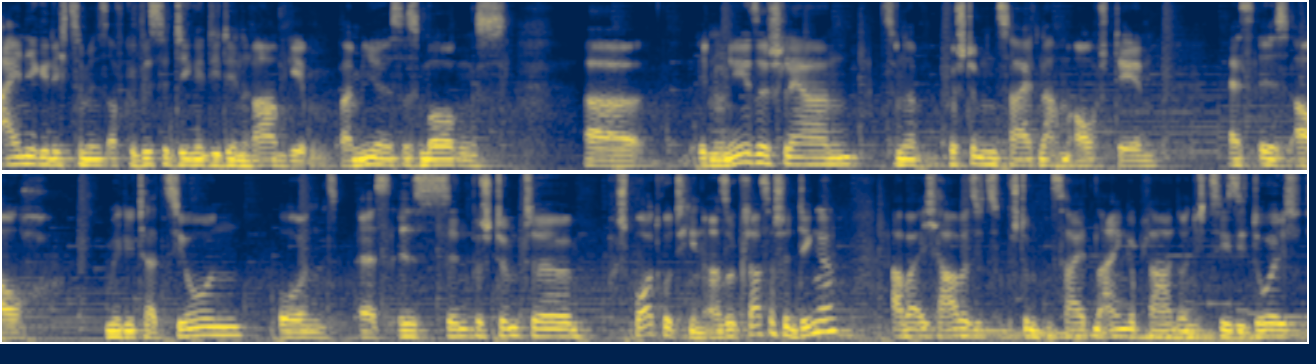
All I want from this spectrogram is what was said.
einige dich zumindest auf gewisse Dinge, die den Rahmen geben. Bei mir ist es morgens äh, Indonesisch lernen, zu einer bestimmten Zeit nach dem Aufstehen. Es ist auch Meditation und es ist, sind bestimmte Sportroutinen, also klassische Dinge, aber ich habe sie zu bestimmten Zeiten eingeplant und ich ziehe sie durch,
